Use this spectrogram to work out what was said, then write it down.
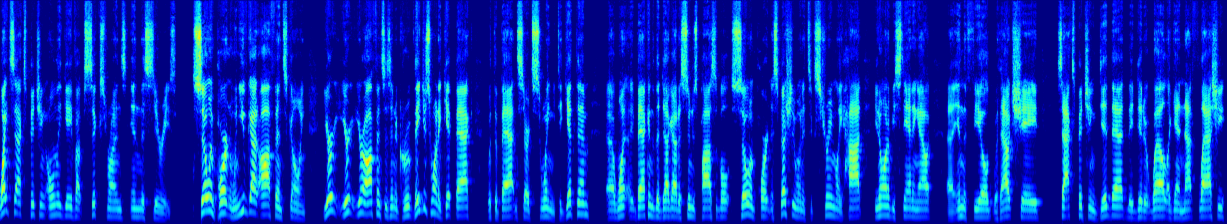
White Sox pitching only gave up six runs in the series. So important when you've got offense going. Your your your offense is in a group. They just want to get back with the bat and start swinging to get them uh, one, back into the dugout as soon as possible. So important, especially when it's extremely hot. You don't want to be standing out uh, in the field without shade. Sox pitching did that. They did it well. Again, not flashy,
